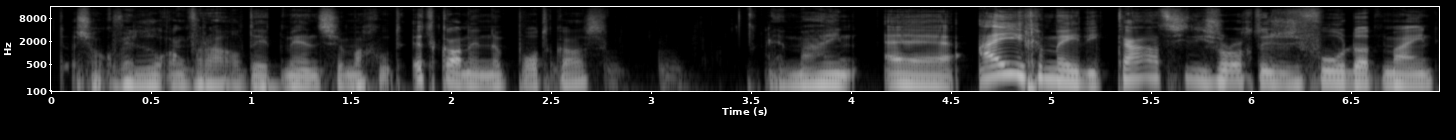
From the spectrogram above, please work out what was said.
Dat is ook weer een lang verhaal, dit mensen. Maar goed, het kan in een podcast. Mijn eh, eigen medicatie die zorgt dus ervoor dat mijn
